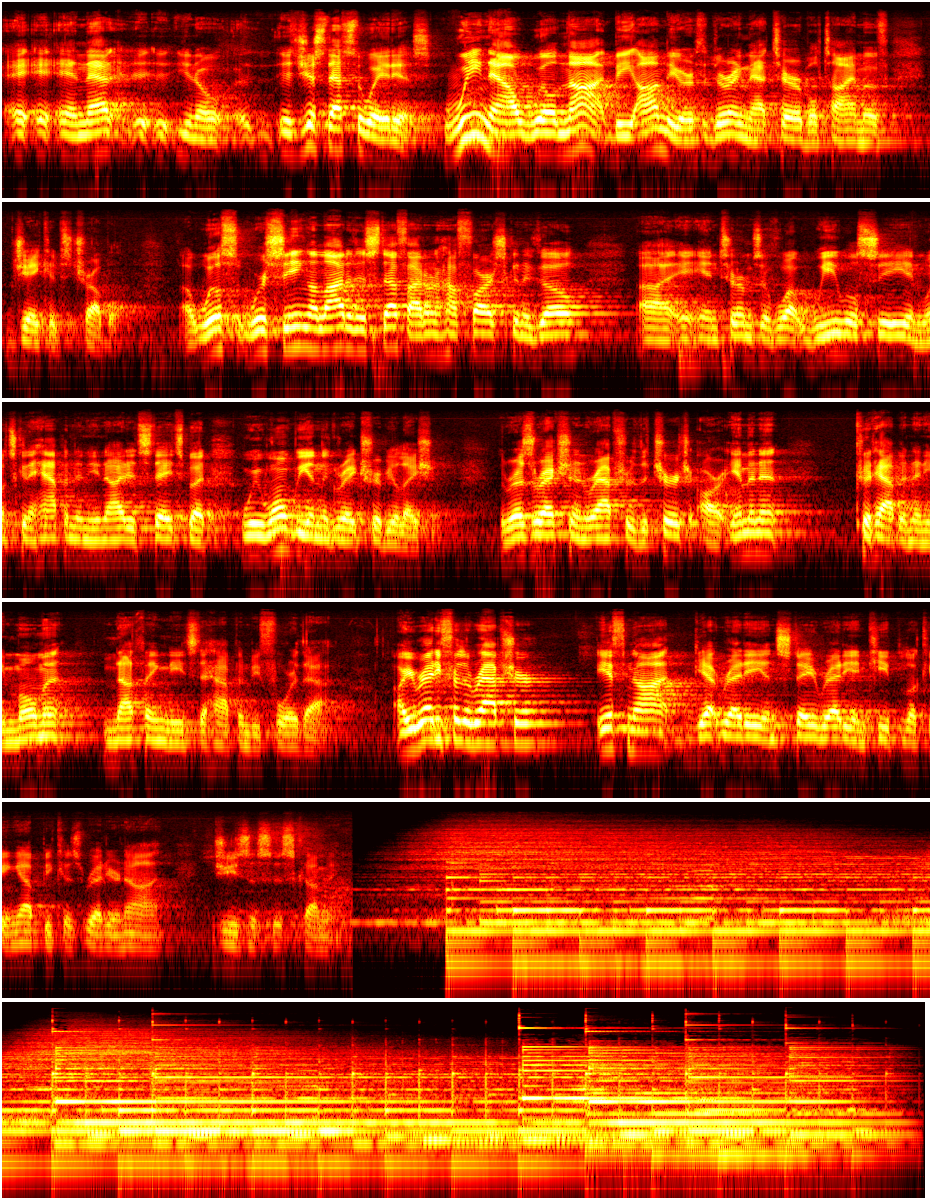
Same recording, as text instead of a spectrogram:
And that, uh, you know, it's just, that's the way it is. We now will not be on the earth during that terrible time of Jacob's trouble. Uh, We'll, we're seeing a lot of this stuff. I don't know how far it's going to go uh, in terms of what we will see and what's going to happen in the United States, but we won't be in the Great Tribulation. The resurrection and rapture of the church are imminent, could happen any moment. Nothing needs to happen before that. Are you ready for the rapture? If not, get ready and stay ready and keep looking up because, ready or not, Jesus is coming.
